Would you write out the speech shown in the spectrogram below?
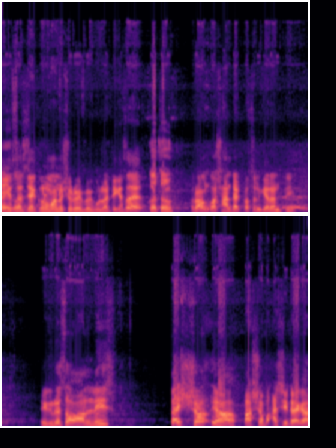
ঠিক আছে। যে কোনো মানুষের রইবে এগুলা ঠিক আছে? কত? রং কস হান্ড্রেড পার্সেন্ট গ্যারান্টি এগুলো হচ্ছে অনলি চারশো পাঁচশো আশি টাকা।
